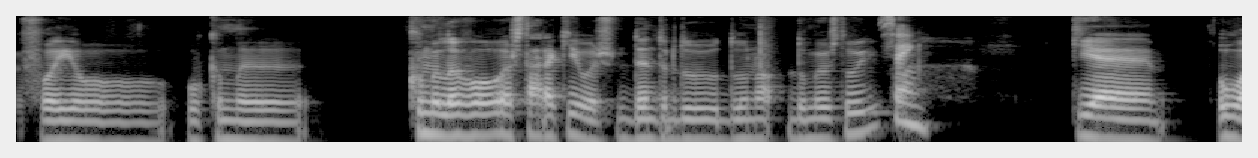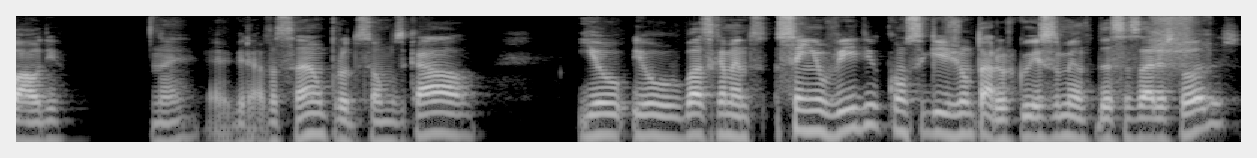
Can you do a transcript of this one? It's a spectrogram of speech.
foi o, o que, me, que me levou a estar aqui hoje, dentro do, do, do meu estúdio, Sim. que é o áudio, né? a gravação, produção musical, e eu, eu, basicamente, sem o vídeo, consegui juntar os conhecimentos dessas áreas todas,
